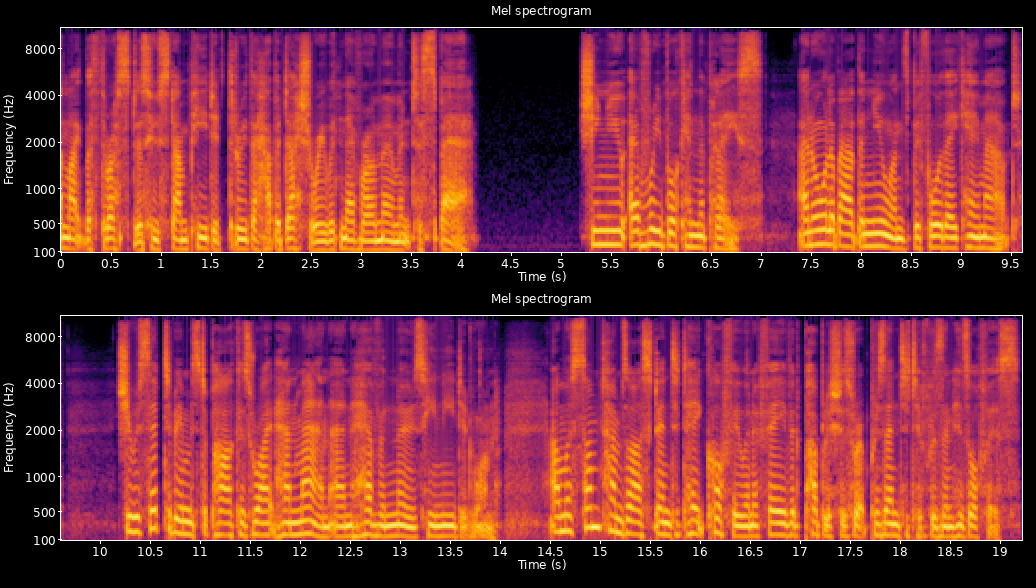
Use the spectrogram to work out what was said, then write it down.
unlike the thrusters who stampeded through the haberdashery with never a moment to spare. She knew every book in the place, and all about the new ones before they came out. She was said to be Mr. Parker's right hand man, and heaven knows he needed one, and was sometimes asked in to take coffee when a favoured publisher's representative was in his office.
